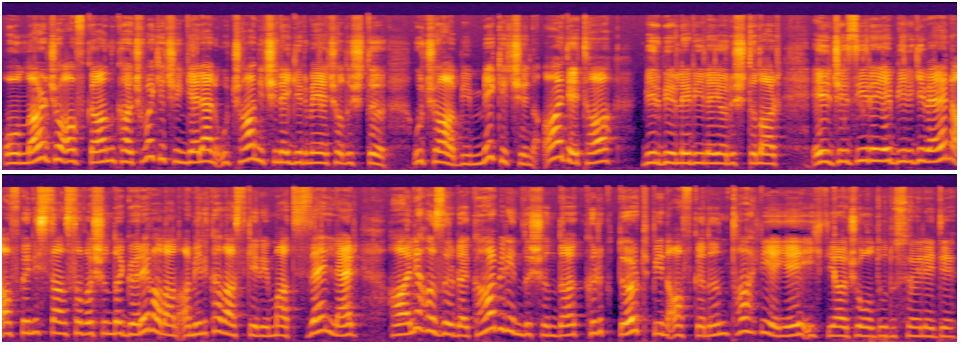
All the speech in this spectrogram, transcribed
Onlarca Afgan kaçmak için gelen uçağın içine girmeye çalıştı. Uçağa binmek için adeta birbirleriyle yarıştılar. El Cezire'ye bilgi veren Afganistan Savaşı'nda görev alan Amerikan askeri Matt Zeller, hali hazırda Kabil'in dışında 44 bin Afgan'ın tahliyeye ihtiyacı olduğunu söyledi.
